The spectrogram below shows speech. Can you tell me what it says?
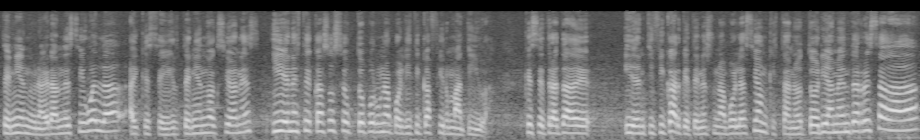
teniendo una gran desigualdad, hay que seguir teniendo acciones y en este caso se optó por una política afirmativa, que se trata de identificar que tenés una población que está notoriamente rezagada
